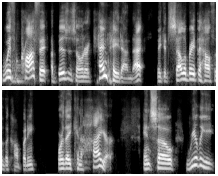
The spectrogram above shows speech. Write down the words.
With profit, a business owner can pay down debt. They could celebrate the health of the company or they can hire. And so, really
